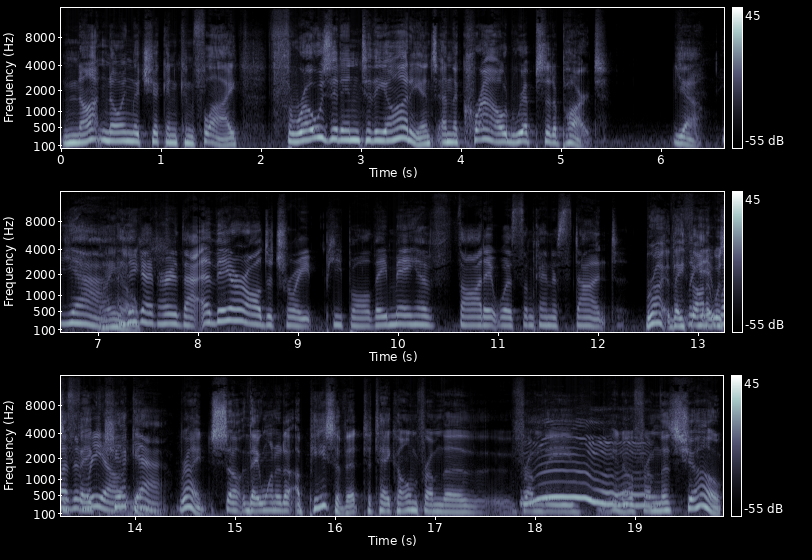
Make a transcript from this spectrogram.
not knowing the chicken can fly, throws it into the audience, and the crowd rips it apart. Yeah. Yeah, I I, think I've heard that. They are all Detroit people. They may have thought it was some kind of stunt. Right, they thought it it was a wasn't fake real, chicken. yeah. Right, so they wanted a, a piece of it to take home from the from the you know from the show.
